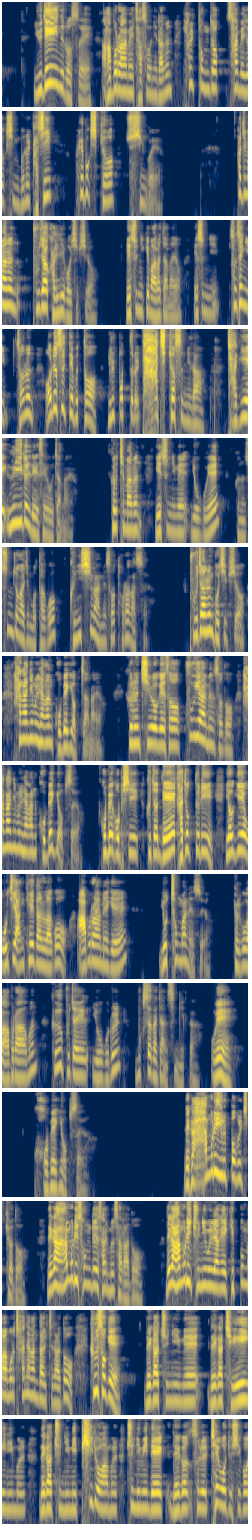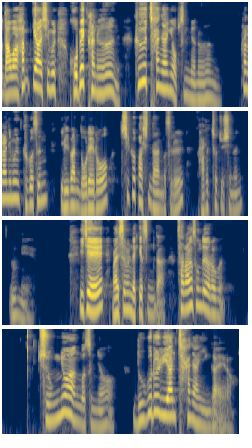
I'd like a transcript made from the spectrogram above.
유대인으로서의 아브라함의 자손이라는 혈통적, 사회적 신분을 다시 회복시켜 주신 거예요. 하지만은 부자 관리 보십시오. 예수님께 말하잖아요. 예수님, 선생님, 저는 어렸을 때부터 율법들을 다 지켰습니다. 자기의 의의를 내세우잖아요. 그렇지만은 예수님의 요구에 그는 순종하지 못하고 근심하면서 돌아갔어요. 부자는 보십시오. 하나님을 향한 고백이 없잖아요. 그는 지옥에서 후회하면서도 하나님을 향한 고백이 없어요. 고백 없이 그저 내 가족들이 여기에 오지 않게 해달라고 아브라함에게 요청만 했어요. 결국 아브라함은 그 부자의 요구를 묵살하지 않습니까? 왜? 고백이 없어요. 내가 아무리 율법을 지켜도, 내가 아무리 성도의 삶을 살아도, 내가 아무리 주님을 향해 기쁜 마음으로 찬양한다 할지라도 그 속에 내가 주님의 내가 죄인임을 내가 주님이 필요함을 주님이 내, 내 것을 채워 주시고 나와 함께 하심을 고백하는 그 찬양이 없으면은 하나님은 그것은 일반 노래로 취급하신다는 것을 가르쳐 주시는 의미예요. 이제 말씀을 맺겠습니다. 사랑하는 성도 여러분, 중요한 것은요, 누구를 위한 찬양인가예요.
